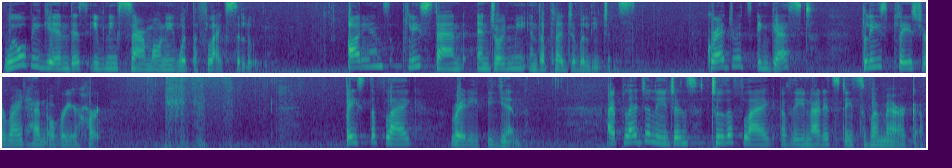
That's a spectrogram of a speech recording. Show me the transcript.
We will begin this evening's ceremony with the flag salute. Audience, please stand and join me in the Pledge of Allegiance. Graduates and guests, please place your right hand over your heart. Face the flag, ready, begin. I pledge allegiance to the flag of the United States of America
